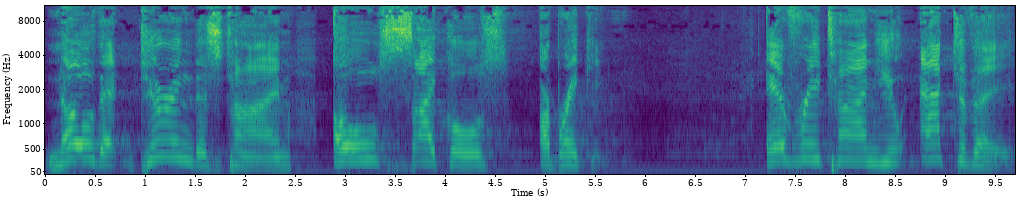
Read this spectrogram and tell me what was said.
Know that during this time, old cycles are breaking. Every time you activate,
